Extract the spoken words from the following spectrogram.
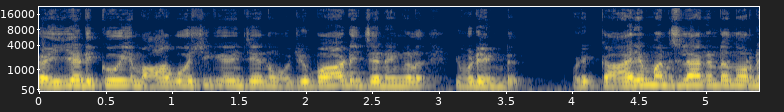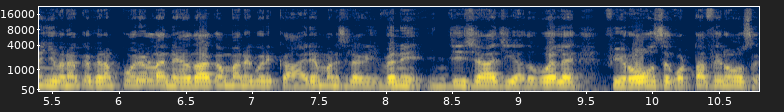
കൈയടിക്കുകയും ആഘോഷിക്കുകയും ചെയ്യുന്ന ഒരുപാട് ജനങ്ങൾ ഇവിടെ ഉണ്ട്. ഒരു കാര്യം മനസ്സിലാക്കേണ്ടതെന്ന് പറഞ്ഞാൽ ഇവനൊക്കെ ഇവനെ പോലെയുള്ള നേതാക്കന്മാരൊക്കെ ഒരു കാര്യം മനസ്സിലാക്കുക ഇവന് ഇഞ്ചി ഷാജി അതുപോലെ ഫിറോസ് കൊട്ട ഫിറോസ്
